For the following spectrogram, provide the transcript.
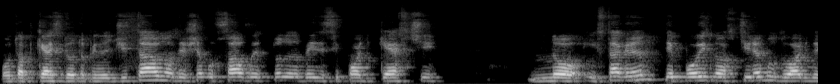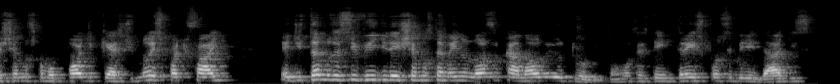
O Topcast do Utopia Digital, nós deixamos salvo toda vez esse podcast no Instagram. Depois nós tiramos o áudio deixamos como podcast no Spotify. Editamos esse vídeo e deixamos também no nosso canal do YouTube. Então vocês têm três possibilidades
